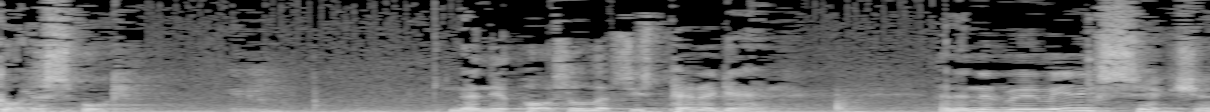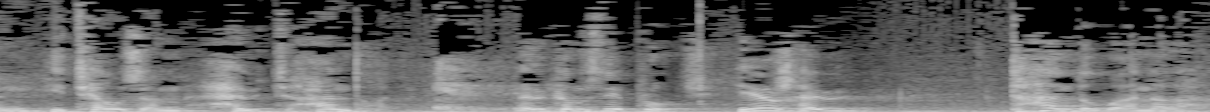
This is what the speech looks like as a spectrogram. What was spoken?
God has spoken. And then the apostle lifts his pen again. And in the remaining section, he tells them how to handle it. Now comes the approach. Here's how to handle one another.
